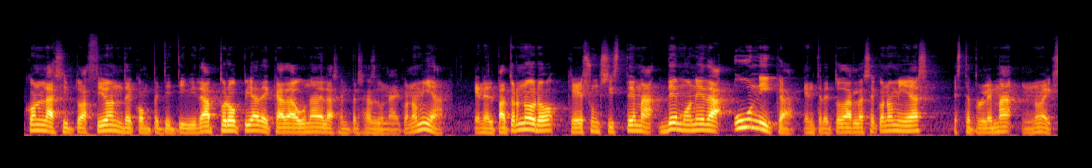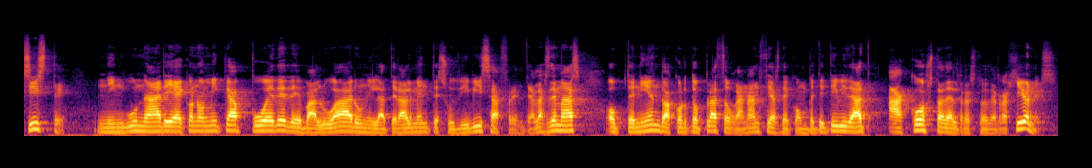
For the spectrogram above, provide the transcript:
con la situación de competitividad propia de cada una de las empresas de una economía. En el patrón oro, que es un sistema de moneda única entre todas las economías, este problema no existe. Ninguna área económica puede devaluar unilateralmente su divisa frente a las demás, obteniendo a corto plazo ganancias de competitividad a costa del resto de regiones.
